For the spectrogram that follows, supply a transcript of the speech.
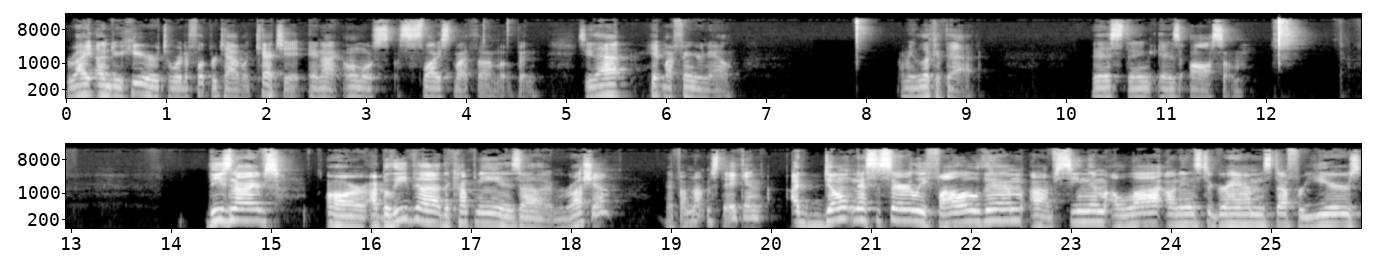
right under here to where the flipper tab would catch it, and I almost sliced my thumb open. See that? Hit my fingernail. I mean, look at that. This thing is awesome. These knives are, I believe uh, the company is uh, in Russia, if I'm not mistaken. I don't necessarily follow them. I've seen them a lot on Instagram and stuff for years,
